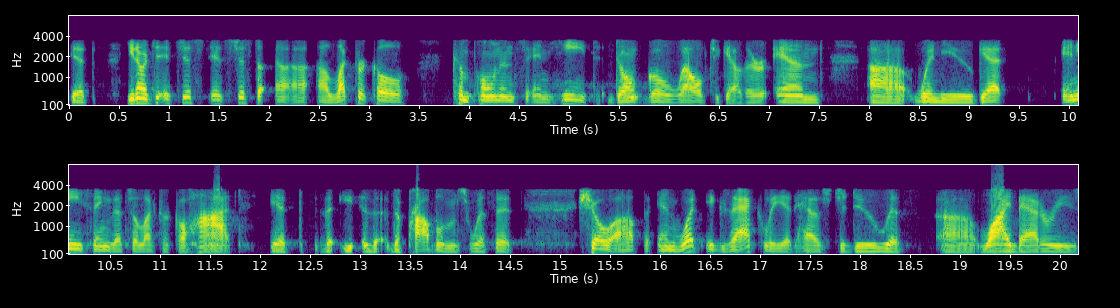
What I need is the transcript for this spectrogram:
it you know it, it just it's just uh, uh, electrical components and heat don't go well together, and uh, when you get anything that's electrical hot, it the, the the problems with it show up, and what exactly it has to do with uh, why batteries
